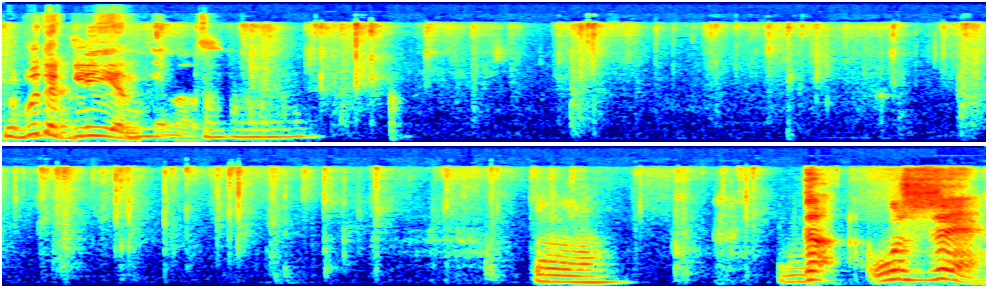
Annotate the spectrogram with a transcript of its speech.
Чи буде клієнт для нас? Мгм. О, да, уже,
